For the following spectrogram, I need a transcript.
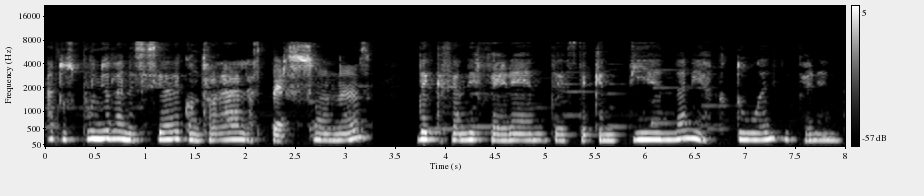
a tus puños la necesidad de controlar a las personas, de que sean diferentes, de que entiendan y actúen diferente.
